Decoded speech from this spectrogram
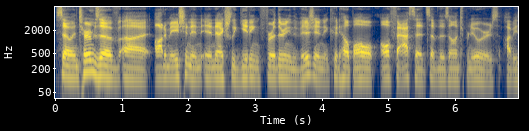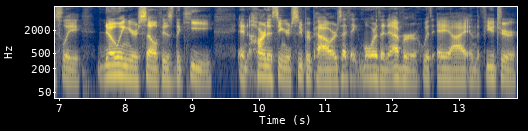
So, in terms of uh, automation and, and actually getting furthering the vision, it could help all all facets of those entrepreneurs. Obviously, knowing yourself is the key and harnessing your superpowers, I think more than ever with AI in the future.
